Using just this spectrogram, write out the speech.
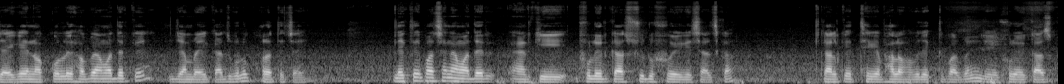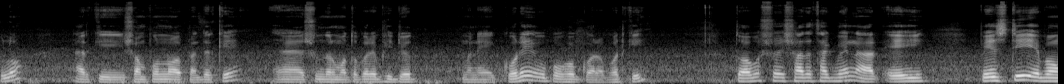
জায়গায় নক করলেই হবে আমাদেরকে, যে আমরা এই কাজগুলো করাতে চাই। দেখতে পাচ্ছেন আমাদের আর কি ফুলের কাজ শুরু হয়ে গেছে আজকাল। কালকের থেকে ভালোভাবে দেখতে পারবেন যে ফুলের কাজগুলো আর কি সম্পূর্ণ আপনাদেরকে সুন্দর মতো করে ভিডিও মানে করে উপভোগ করাবো আর কি। তো অবশ্যই সাথে থাকবেন আর এই পেজটি এবং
